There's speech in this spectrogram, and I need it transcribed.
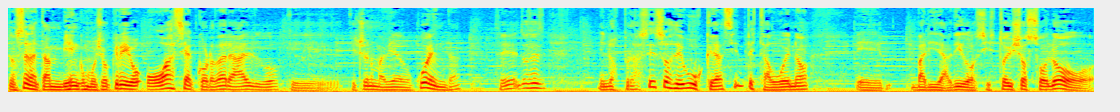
no suena tan bien como yo creo o hace acordar algo que, yo no me había dado cuenta. Entonces, en los procesos de búsqueda siempre está bueno eh, validar. Digo, si estoy yo solo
